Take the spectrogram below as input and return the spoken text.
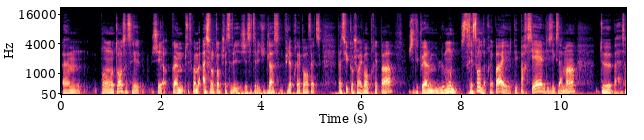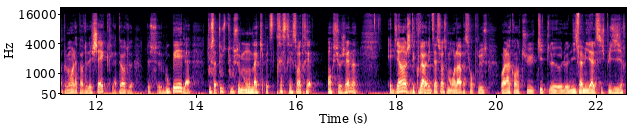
pendant longtemps, ça c'est, j'ai quand même, ça fait quand même assez longtemps que j'ai cette, cette habitude-là, c'est depuis la prépa en fait, parce que quand je suis arrivé en prépa, j'ai découvert le, monde stressant de la prépa et des partiels, des examens, de bah, simplement la peur de l'échec, la peur de, de se louper, tout ça, tout, tout ce monde-là qui peut être très stressant et très anxiogène eh bien, j'ai découvert la méditation à ce moment-là parce qu'en plus, voilà, quand tu quittes le, nid familial, si je puis dire,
